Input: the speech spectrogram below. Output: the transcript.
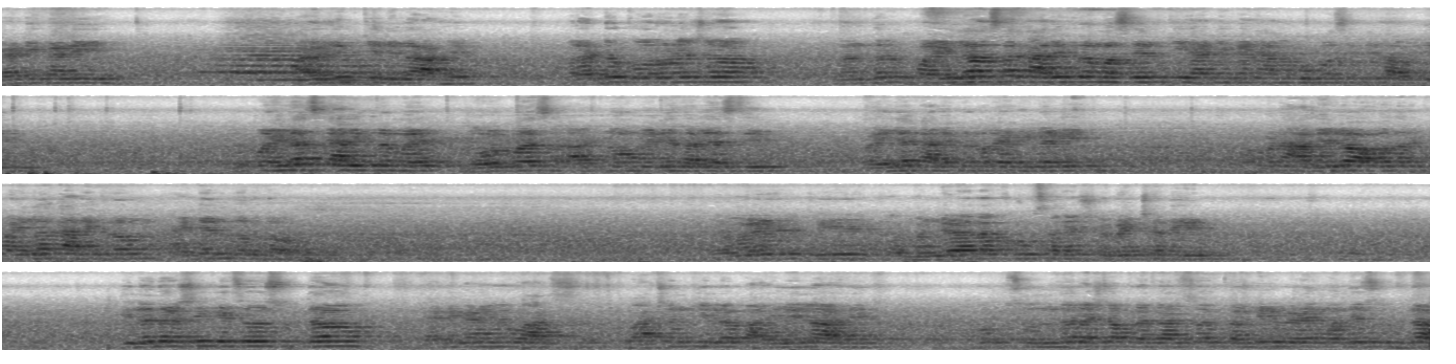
या ठिकाणी आयोजित केलेला आहे. मला वाटतं कोरोनाच्या नंतर पहिला असा कार्यक्रम असेल की या ठिकाणी आम्ही उपस्थिती लावली. पहिलाच कार्यक्रम आहे. जवळपास आठ नऊ महिने झाले असतील. पहिल्या कार्यक्रमाला या ठिकाणी आपण आलेलो आहोत आणि पहिला कार्यक्रम अटेंड करतो आहोत. त्यामुळे मी मंडळाला खूप साऱ्या शुभेच्छा देईन. दिनदर्शिकेचं सुद्धा त्या ठिकाणी मी वाच वाचन केलं पाहिलेलं आहे. खूप सुंदर अशा प्रकारचं कमी वेळेमध्ये सुद्धा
